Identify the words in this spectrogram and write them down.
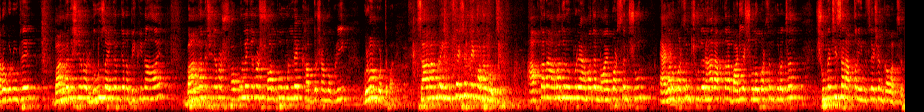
আরও গড়ে ওঠে, বাংলাদেশে যেন লুজ আইটেম যেন বিক্রি না হয়, বাংলাদেশে যেন সকলে যেন স্বল্প মূল্যে খাদ্য সামগ্রী গ্রহণ করতে পারে। স্যার, আমরা ইনফ্লেশন নিয়ে কথা বলছি। আপনারা আমাদের উপরে আমাদের নয় পার্সেন্ট সুদ, এগারো পার্সেন্ট সুদের হার আপনারা বাড়িয়ে ষোলো পার্সেন্ট করেছেন। শুনেছি স্যার, আপনারা ইনফ্লেশন কমাচ্ছেন।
